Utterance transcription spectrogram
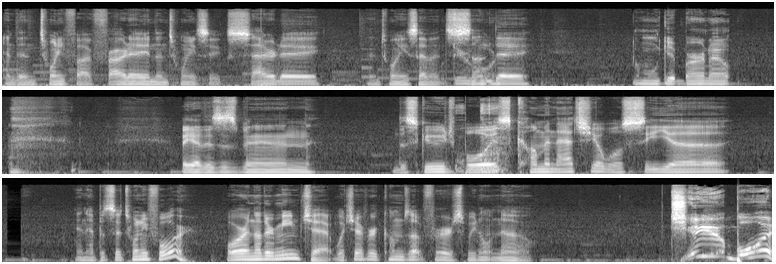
and then 25 Friday, and then 26 Saturday, and then 27 Dear Lord. Sunday. I'm gonna get burned out. But yeah, this has been the Scooj Boys coming at you. We'll see ya in episode 24 or another meme chat, whichever comes up first. We don't know. Yeah, boy.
